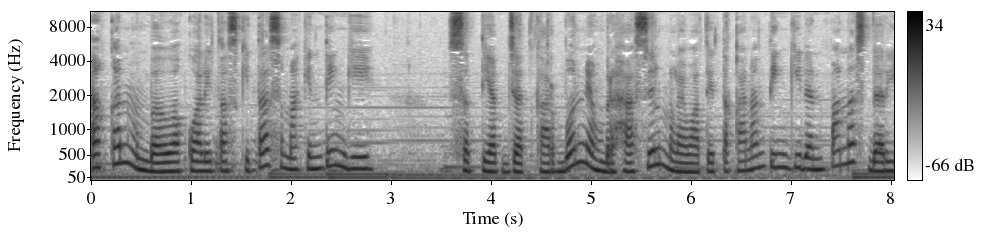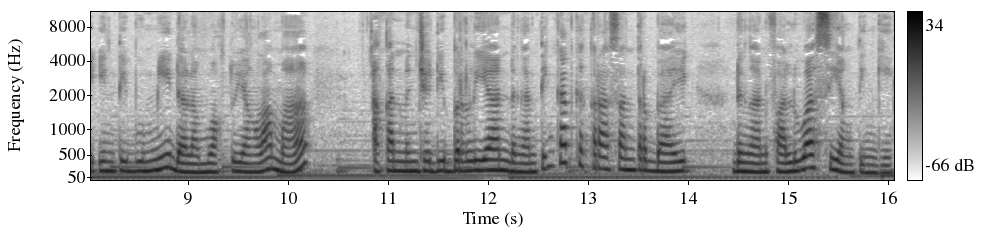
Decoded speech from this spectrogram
akan membawa kualitas kita semakin tinggi setiap zat karbon yang berhasil melewati tekanan tinggi dan panas dari inti bumi dalam waktu yang lama akan menjadi berlian dengan tingkat kekerasan terbaik dengan valuasi yang tinggi.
